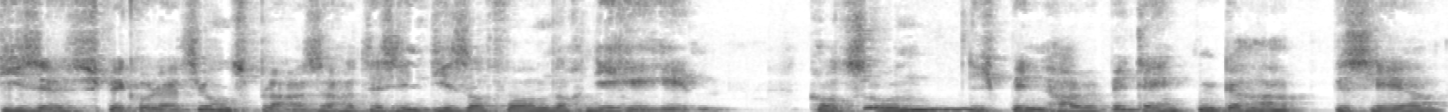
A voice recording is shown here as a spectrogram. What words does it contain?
Diese Spekulationsblase hat es in dieser Form noch nie gegeben. Kurzum, ich bin, habe Bedenken gehabt bisher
